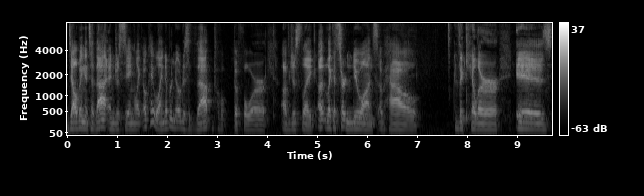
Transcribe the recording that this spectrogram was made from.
delving into that and just seeing like, okay, well, I never noticed that before. Of just like a, like a certain nuance of how the killer is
